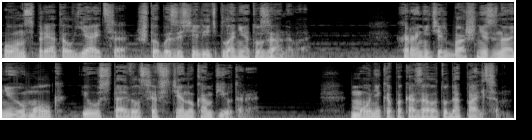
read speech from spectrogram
Он спрятал яйца, чтобы заселить планету заново. Хранитель башни знаний умолк и уставился в стену компьютера. Моника показала туда пальцем.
